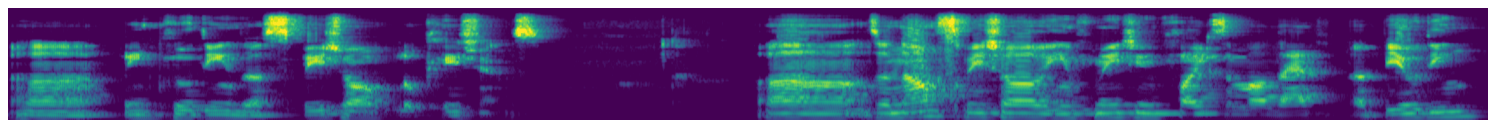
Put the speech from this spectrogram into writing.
uh, including the spatial locations. Uh, the non-spatial information, for example, that a building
